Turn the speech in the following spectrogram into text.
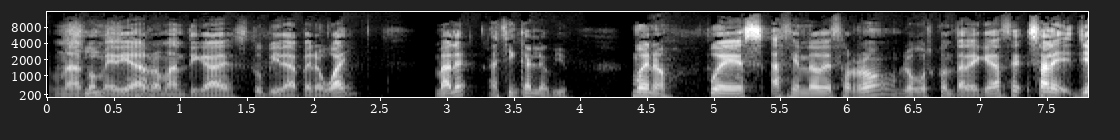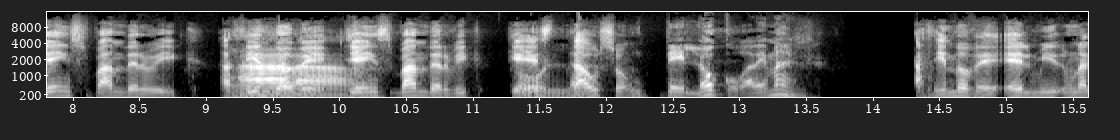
una She's comedia Out. romántica estúpida pero guay, ¿vale? I think I love you. Bueno, pues haciendo de zorrón, luego os contaré qué hace. Sale James Van Der Beek haciendo de James Van Der Beek, que es. Dawson, De loco, además. Haciendo de él una,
